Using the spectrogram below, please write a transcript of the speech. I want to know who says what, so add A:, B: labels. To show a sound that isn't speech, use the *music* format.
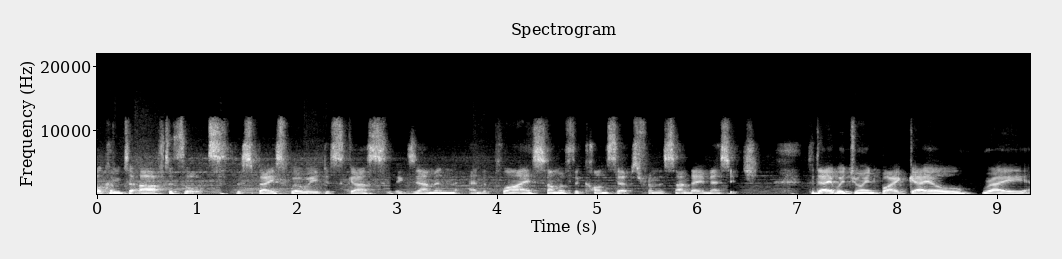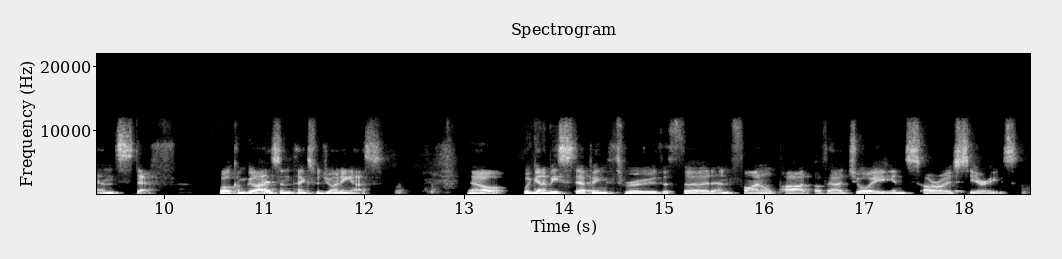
A: welcome to Afterthoughts, the space where we discuss, examine, and apply some of the concepts from the Sunday message. Today we're joined by Gail, Ray, and Steph. Welcome, guys, and thanks for joining us. Now, we're going to be stepping through the third and final part of our Joy in Sorrow series.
